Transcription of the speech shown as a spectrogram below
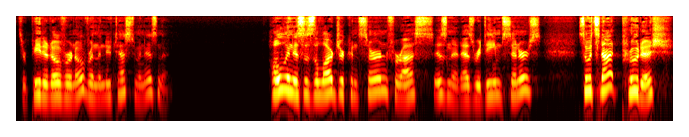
It's repeated over and over in the New Testament, isn't it? Holiness is the larger concern for us, isn't it, as redeemed sinners? So it's not prudish,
